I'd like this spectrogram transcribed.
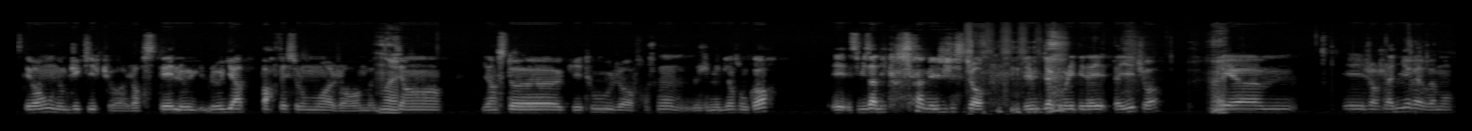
c'était vraiment mon objectif, tu vois. Genre, c'était le, le, gars parfait selon moi, genre en mode bien, bien stock et tout. Genre, franchement, j'aimais bien son corps. Et c'est bizarre dire comme ça, mais juste, genre, j'aimais bien comment il était taillé, tu vois. Et, euh, et genre, je l'admirais vraiment.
